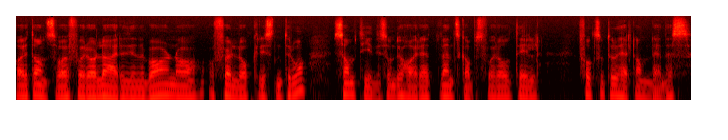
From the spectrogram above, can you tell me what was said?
har et ansvar for å lære dine barn og, og følge opp kristen tro, samtidig som du har et vennskapsforhold til folk som tror helt annerledes.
